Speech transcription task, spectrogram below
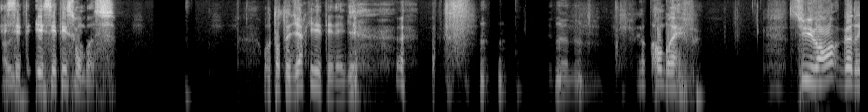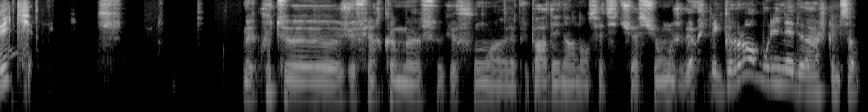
Et Ah oui. c'était- Et c'était son boss. Autant te dire qu'il était deg. En bref. Suivant, Godric. Mais écoute, euh, je vais faire comme euh, ce que font euh, la plupart des nains dans cette situation. Je vais mettre des grands moulinets de hache comme ça.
